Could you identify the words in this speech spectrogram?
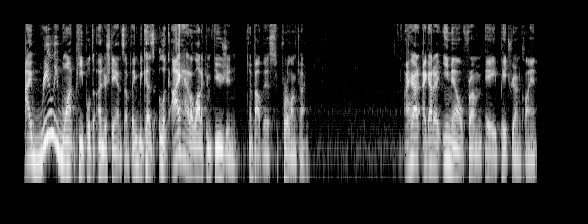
I really want people to understand something because look, I had a lot of confusion about this for a long time. I got I got an email from a Patreon client,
